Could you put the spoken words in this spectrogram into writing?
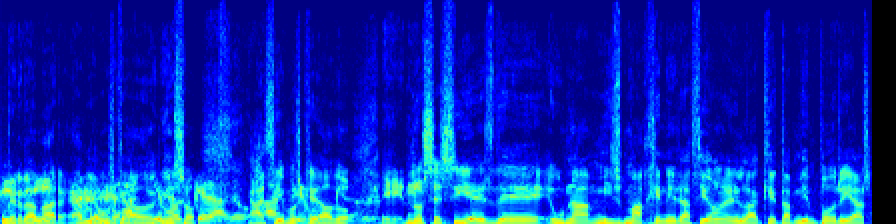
¿Verdad, sí. Mar? Habíamos quedado Así en eso. quedado, así, así hemos hemos quedado. quedado. Eh, no sé si es de una misma generación en la que también podrías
